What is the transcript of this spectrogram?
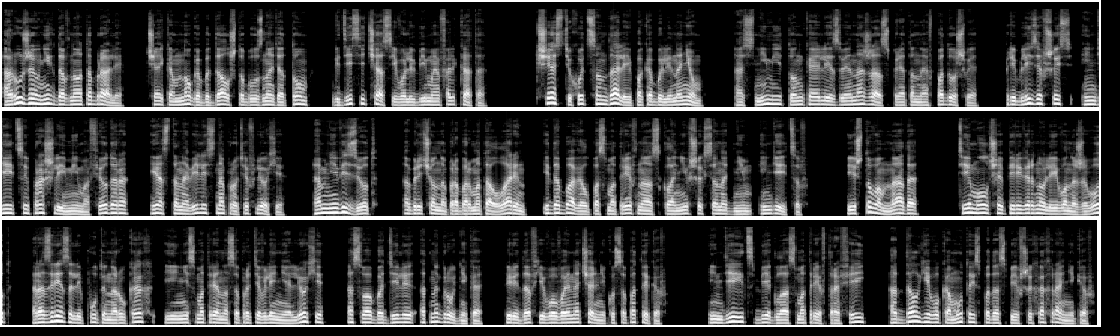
Оружие у них давно отобрали, Чайка много бы дал, чтобы узнать о том, где сейчас его любимая фальката. К счастью, хоть сандалии пока были на нем, а с ними и тонкое лезвие ножа, спрятанное в подошве. Приблизившись, индейцы прошли мимо Федора и остановились напротив Лехи. «А мне везет», — обреченно пробормотал Ларин и добавил, посмотрев на склонившихся над ним индейцев. «И что вам надо?» Те молча перевернули его на живот разрезали путы на руках и, несмотря на сопротивление Лехи, освободили от нагрудника, передав его военачальнику Сапотеков. Индеец, бегло осмотрев трофей, отдал его кому-то из подоспевших охранников.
